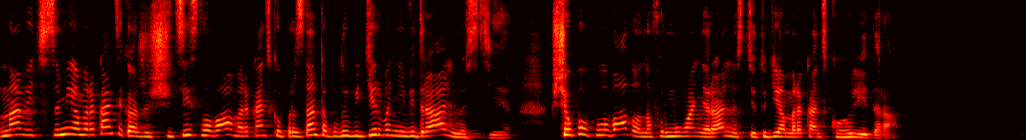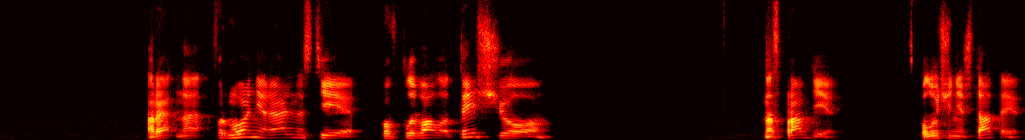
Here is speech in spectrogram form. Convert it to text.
навіть самі американці кажуть, що ці слова американського президента були відірвані від реальності? Що попливало на формування реальності тоді американського лідера? Ре... На формування реальності повпливало те, що насправді Сполучені Штати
